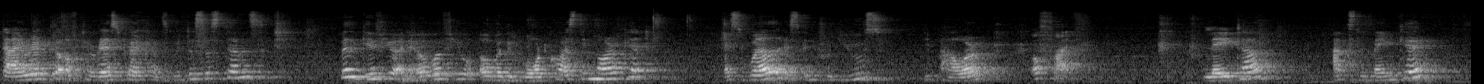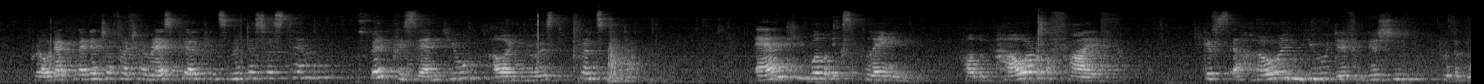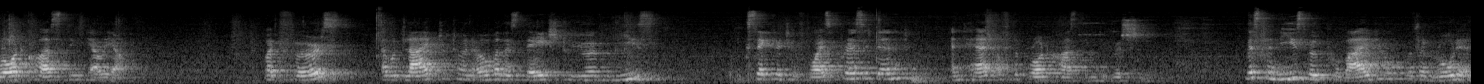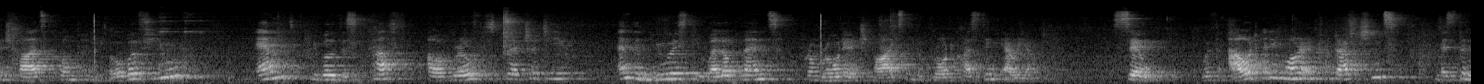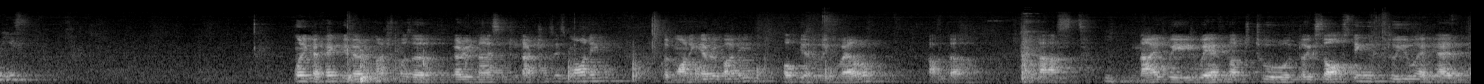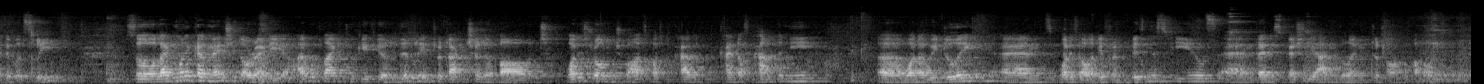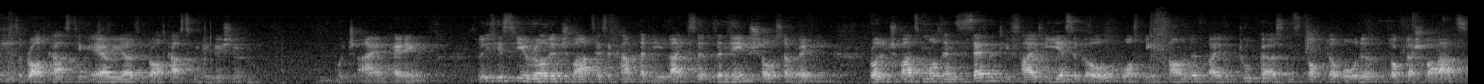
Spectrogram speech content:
Director of Terrestrial Transmitter Systems, will give you an overview over the broadcasting market, as well as introduce the power of five. Later, Axel Menke, Product Manager for Terrestrial Transmitter System, will present you our newest transmitter. And he will explain how the power of five gives a whole new definition to the broadcasting area. But first, I would like to turn over the stage to Jürgen Nies, Executive Vice President and Head of the Broadcasting Division. Mr. Nies will provide you with a Rohde & Schwarz company overview and he will discuss our growth strategy and the newest developments from Rohde & Schwarz in the broadcasting area. So, without any more introductions, Mr. Nies. Monika, thank you very much for the very nice introductions this morning. Good morning, everybody. Hope you're doing well. After last night, we, we have not too, too exhausting to you and you had, a good sleep. So, like Monika mentioned already, I would like to give you a little introduction about what is Rohde & Schwarz, what kind of company, uh, what are we doing, and what is our different business fields, and then especially I'm going to talk about the broadcasting area, the broadcasting division, which I am heading. So if you see Rohde & Schwarz as a company, like the, the name shows already, Rohde & Schwarz more than 75 years ago was being founded by two persons, Dr. Rohde, Dr. Schwarz,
